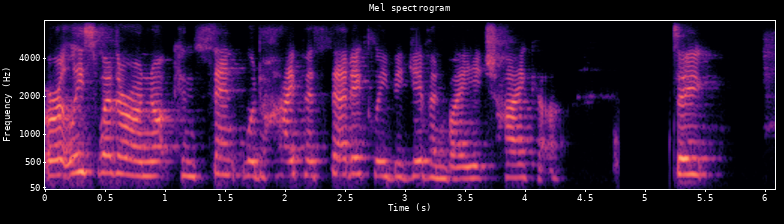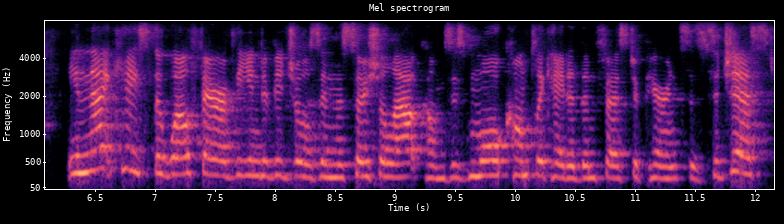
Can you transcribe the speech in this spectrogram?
or at least whether or not consent would hypothetically be given by each hiker. So in that case, the welfare of the individuals in the social outcomes is more complicated than first appearances suggest,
